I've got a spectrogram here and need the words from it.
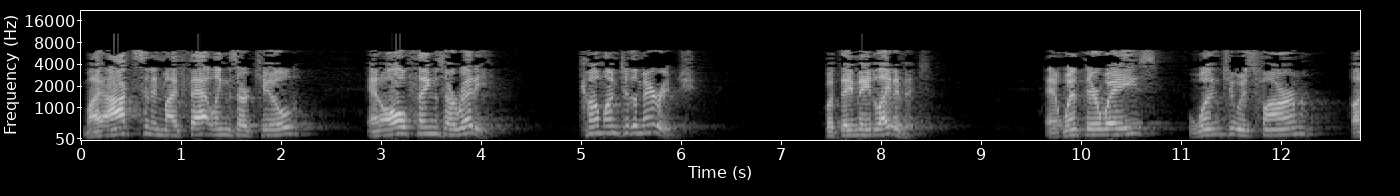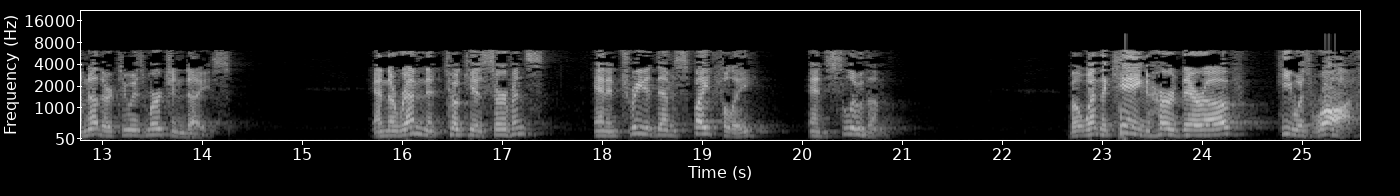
my oxen and my fatlings are killed, and all things are ready. Come unto the marriage. But they made light of it, and went their ways, one to his farm, another to his merchandise. And the remnant took his servants, and entreated them spitefully, and slew them. But when the king heard thereof, he was wroth,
